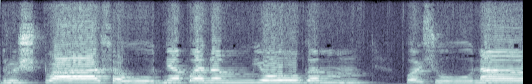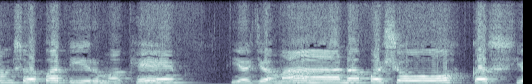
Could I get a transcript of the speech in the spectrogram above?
दृष्ट्वा संज्ञपनम् योगम् पशूनाम् सपतिर्मखे यजमानपशोः कस्य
